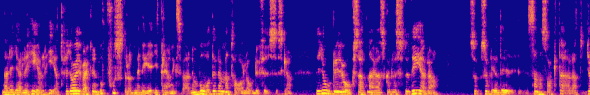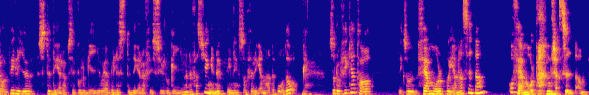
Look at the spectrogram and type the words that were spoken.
när det gäller helhet, för jag är ju verkligen uppfostrad med det i träningsvärlden, både det mentala och det fysiska. Det gjorde ju också att när jag skulle studera så, så blev det samma sak där. Att jag ville ju studera psykologi och jag ville studera fysiologi men det fanns ju ingen utbildning som förenade både och. Nej. Så då fick jag ta liksom, fem år på ena sidan och fem år på andra sidan.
